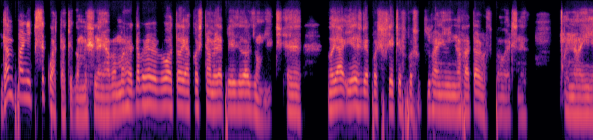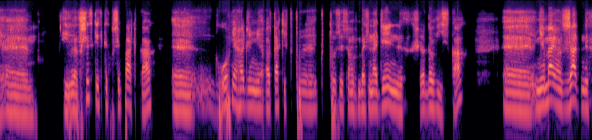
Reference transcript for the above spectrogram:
Dam Pani przykład takiego myślenia, bo może dobrze by było to jakoś tam lepiej zrozumieć. E, bo ja jeżdżę po świecie w poszukiwaniu innowatorów społecznych. No i, e, i we wszystkich tych przypadkach głównie chodzi mi o takich, którzy, którzy są w beznadziejnych środowiskach, e, nie mają żadnych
